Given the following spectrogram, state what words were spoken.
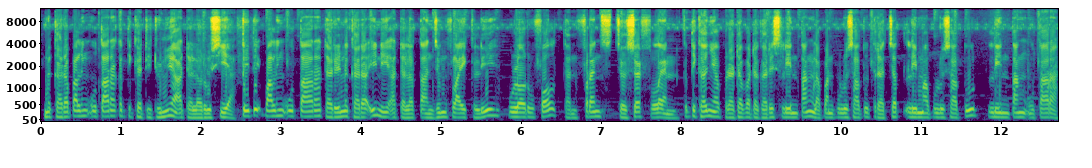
Negara paling utara ketiga di dunia adalah Rusia. Titik paling utara dari negara ini adalah Tanjung Flaigeli, Pulau Rufol, dan Franz Joseph Land. Ketiganya berada pada garis lintang 81 derajat 51 lintang utara.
